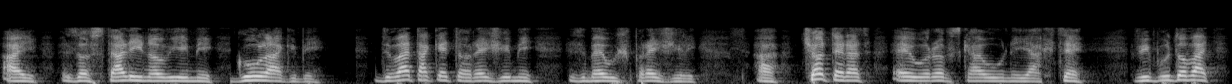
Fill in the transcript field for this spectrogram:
aj so Stalinovými gulagmi. Dva takéto režimy sme už prežili. A čo teraz Európska únia chce? Vybudovať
